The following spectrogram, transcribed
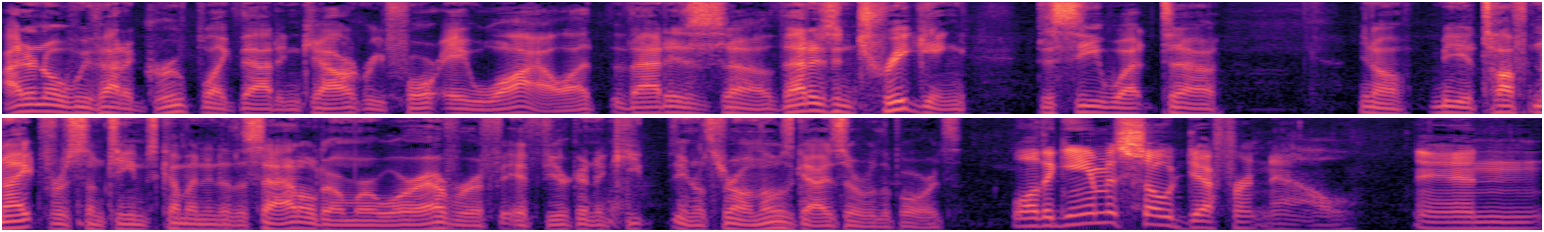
I don't know if we've had a group like that in Calgary for a while. I, that is uh, that is intriguing to see what uh, you know be a tough night for some teams coming into the Saddledome or wherever if if you're going to keep you know throwing those guys over the boards. Well, the game is so different now, and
